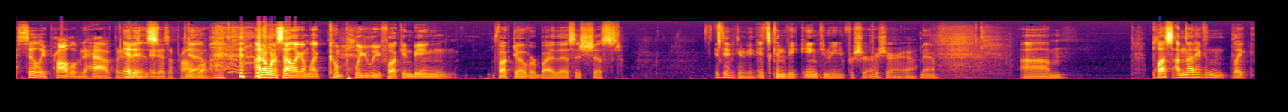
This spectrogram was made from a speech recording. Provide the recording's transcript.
a silly problem to have, but It is, is. It is a problem. Yeah. I don't want to sound like I'm like completely fucking being fucked over by this. It's just it's inconvenient it's conve- inconvenient for sure. for sure. Yeah. Yeah. Um. Plus, I'm not even like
